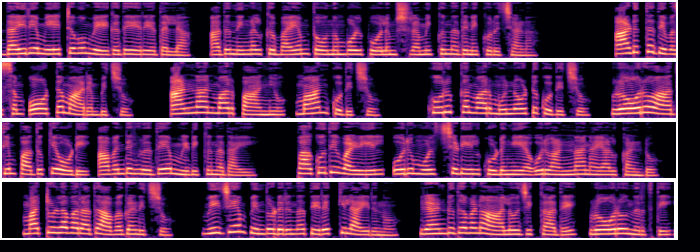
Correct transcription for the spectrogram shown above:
ധൈര്യം ഏറ്റവും വേഗതയേറിയതല്ല അത് നിങ്ങൾക്ക് ഭയം തോന്നുമ്പോൾ പോലും ശ്രമിക്കുന്നതിനെക്കുറിച്ചാണ്. അടുത്ത ദിവസം ഓട്ടം ആരംഭിച്ചു. അണ്ണാന്മാർ പാഞ്ഞു മാൻ കുതിച്ചു. കുറുക്കന്മാർ മുന്നോട്ട് കുതിച്ചു. റോറോ ആദ്യം പതുക്കെ ഓടി അവന്റെ ഹൃദയം മിടിക്കുന്നതായി പകുതി വഴിയിൽ ഒരു മുൾച്ചെടിയിൽ കുടുങ്ങിയ ഒരു അണ്ണാൻ അയാൾ കണ്ടു. മറ്റുള്ളവർ അത് അവഗണിച്ചു. വിജയം പിന്തുടരുന്ന തിരക്കിലായിരുന്നു. രണ്ടു തവണ ആലോചിക്കാതെ റോറോ നിർത്തി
